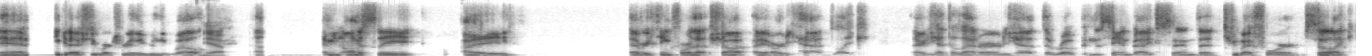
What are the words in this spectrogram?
and I think it actually worked really really well. Yeah. Um, I mean, honestly, I everything for that shot I already had. Like, I already had the ladder, I already had the rope and the sandbags and the two by four. So like,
